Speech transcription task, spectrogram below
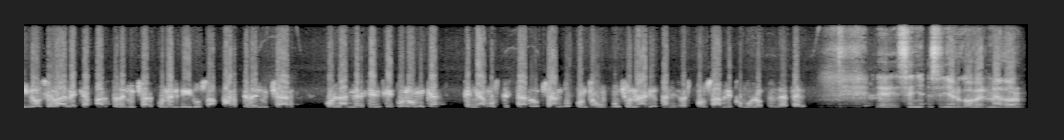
y no se vale que aparte de luchar con el virus, aparte de luchar con la emergencia económica, tengamos que estar luchando contra un funcionario tan irresponsable como López de Atel. Eh, señor, gobernador,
